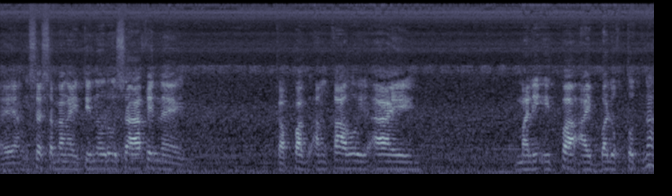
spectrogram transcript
Eh, ang isa sa mga itinuro sa akin ay kapag ang kahoy ay maliit pa ay baluktot na,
